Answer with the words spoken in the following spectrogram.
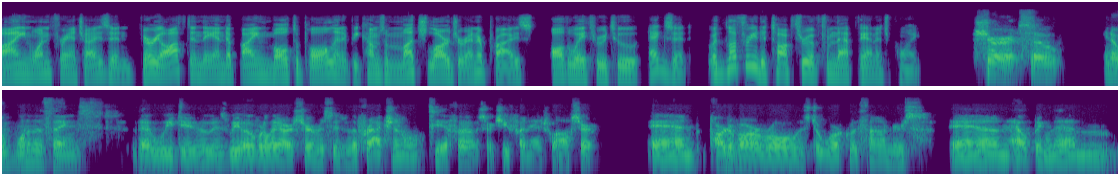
buying one franchise and very often they end up buying multiple and it becomes a much larger enterprise all the way through to exit. I'd love for you to talk through it from that vantage point. Sure. So, you know, one of the things that we do is we overlay our services with a fractional CFO, so chief financial officer. And part of our role is to work with founders and helping them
